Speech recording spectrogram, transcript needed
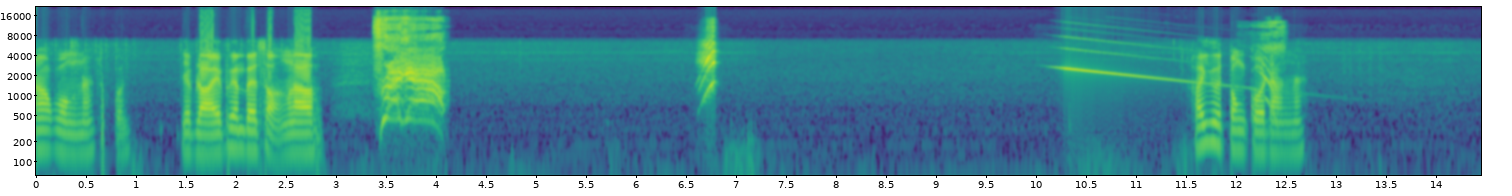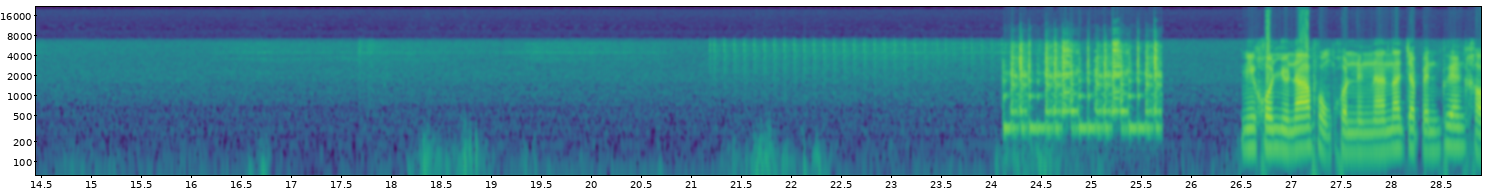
นอกวงนะทุกคน เรียบร้อยเพื่อนเบอร์สองเรา Frag เขาอยู่ตรงโกดังนะ มีคนอยู่หน้าผมคนหนึ่งนะน่าจะเป็นเพื่อนเขา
